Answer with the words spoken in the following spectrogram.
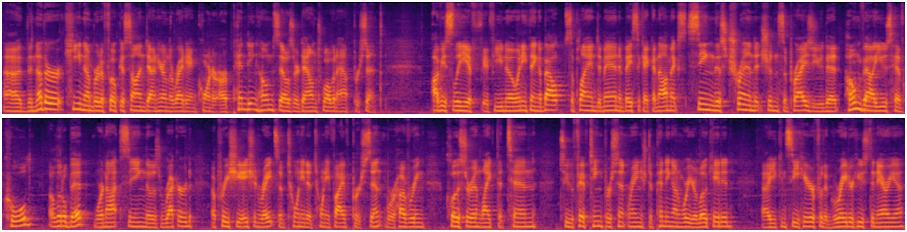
Uh, the another key number to focus on down here on the right hand corner, our pending home sales are down 12.5%. Obviously, if, if you know anything about supply and demand and basic economics, seeing this trend, it shouldn't surprise you that home values have cooled a little bit. We're not seeing those record appreciation rates of 20 to 25%. We're hovering closer in like the 10 to 15% range, depending on where you're located. Uh, you can see here for the greater Houston area,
